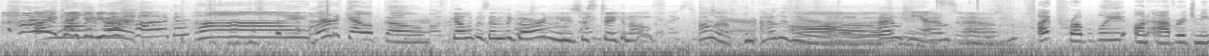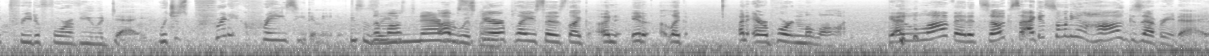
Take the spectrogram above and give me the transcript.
Hi, Hi, can I Molly give you Burke. a hug? Hi. Where did Gallop go? Gallop is in the garden. He's just taken off. Gallop, come out of there. Oh, out, out, out. I probably, on average, meet three to four of you a day, which is pretty crazy to me. Places the most never obscure places, like an it, like an airport in Milan. I love it. It's so exciting. I get so many hugs every day.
